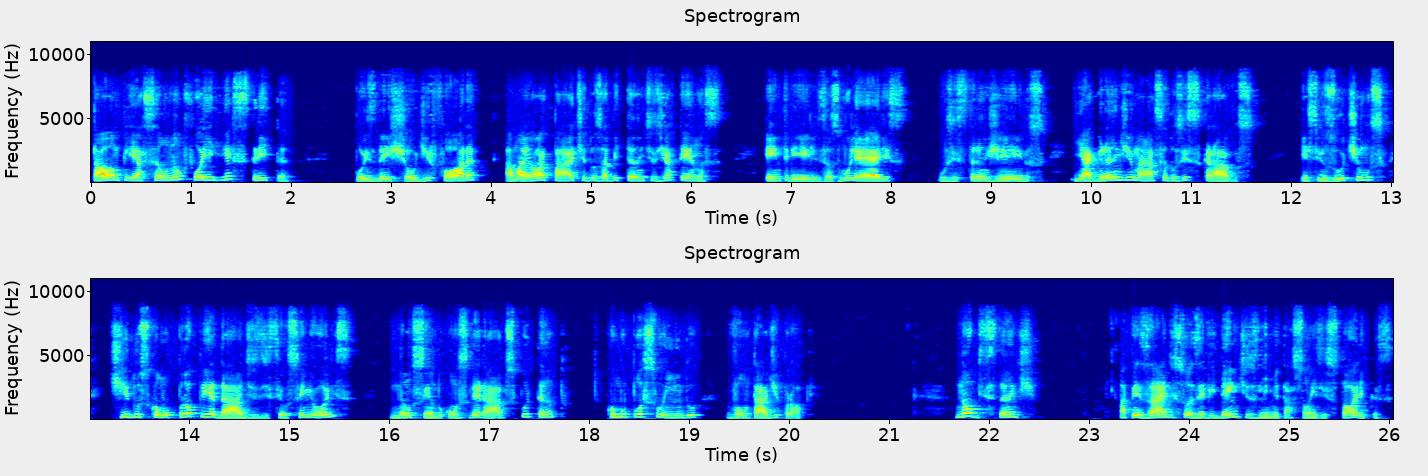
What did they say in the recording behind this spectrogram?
tal ampliação não foi restrita, pois deixou de fora a maior parte dos habitantes de Atenas, entre eles as mulheres, os estrangeiros e a grande massa dos escravos, esses últimos tidos como propriedades de seus senhores, não sendo considerados, portanto, como possuindo vontade própria. Não obstante, apesar de suas evidentes limitações históricas,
